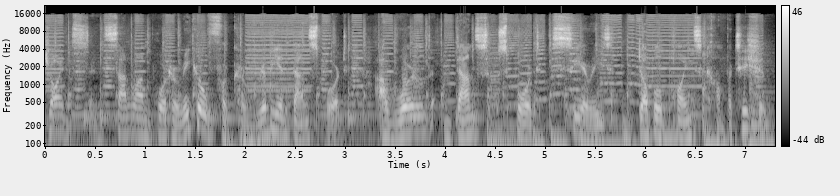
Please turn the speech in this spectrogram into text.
Join us in San Juan, Puerto Rico for Caribbean Dance Sport, a World Dance Sport Series double points competition.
